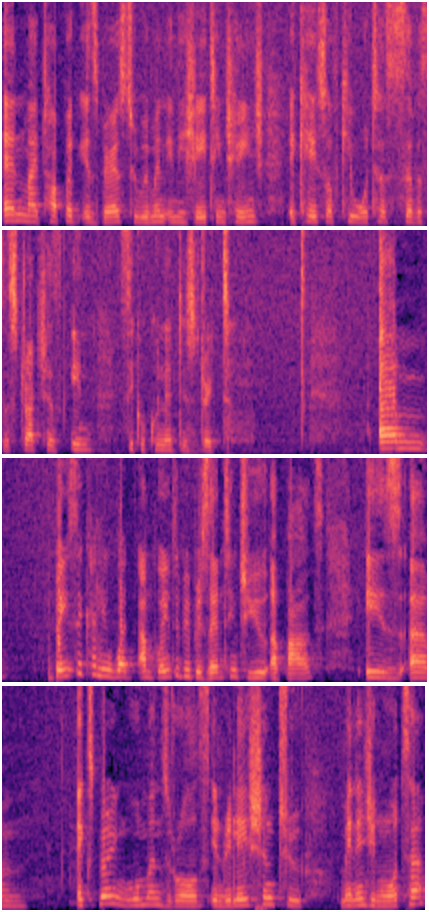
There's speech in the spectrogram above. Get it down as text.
And my topic is Barriers to Women Initiating Change, a case of key water services structures in Sekhukhune district. Um, basically, what I'm going to be presenting to you about is um, exploring women's roles in relation to managing water,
